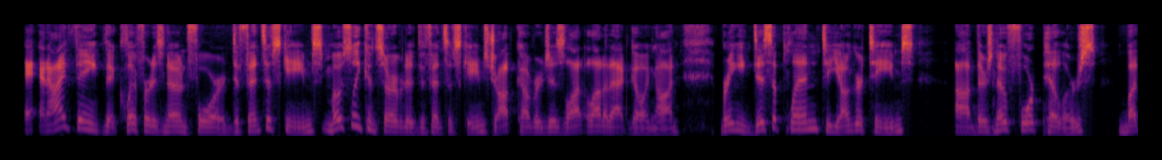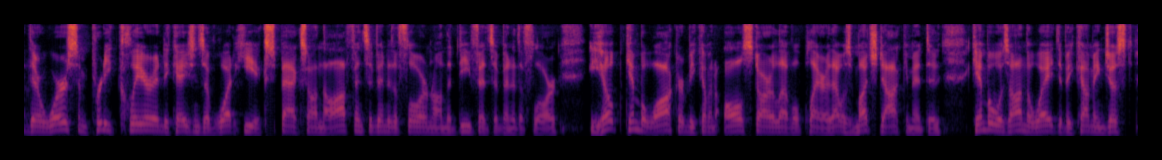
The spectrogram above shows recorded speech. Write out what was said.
And, and I think that Clifford is known for defensive schemes, mostly conservative defensive schemes, drop coverages, a lot a lot of that going on, bringing discipline to younger teams. Uh, there's no four pillars but there were some pretty clear indications of what he expects on the offensive end of the floor and on the defensive end of the floor. He helped Kemba Walker become an all star level player. That was much documented. Kemba was on the way to becoming just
